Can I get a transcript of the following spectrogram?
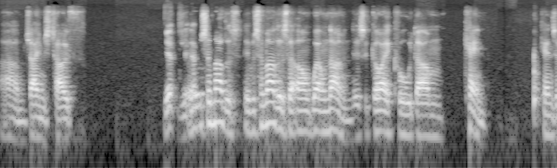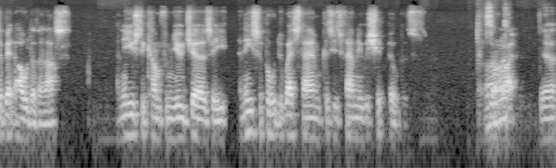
um, James Toth, Yep. There were some others. There were some others that aren't well known. There's a guy called um, Ken. Ken's a bit older than us, and he used to come from New Jersey, and he supported West Ham because his family was shipbuilders. All right. Yeah.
